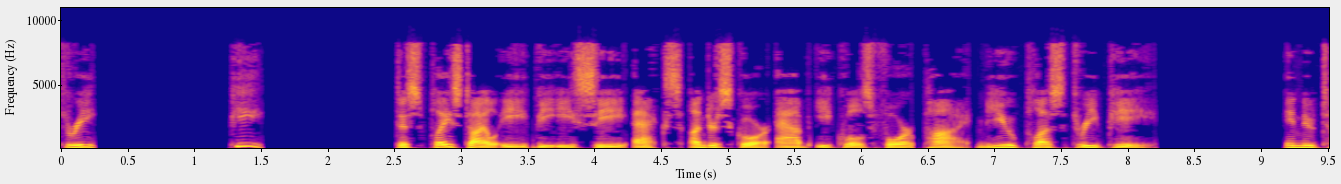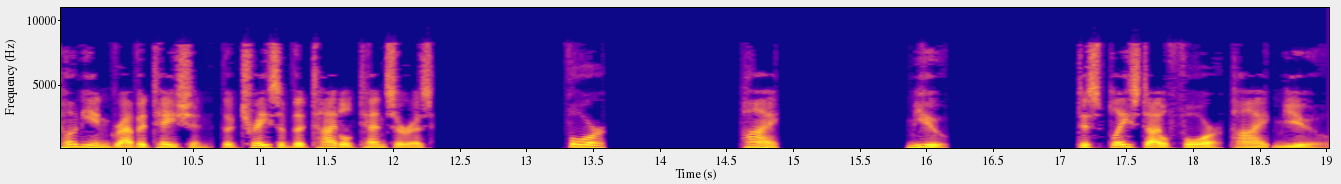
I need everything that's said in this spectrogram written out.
3 p display style e vec x underscore ab equals 4 pi mu plus 3 p. In Newtonian gravitation the trace of the tidal tensor is 4 pi mu display style 4 pi mu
